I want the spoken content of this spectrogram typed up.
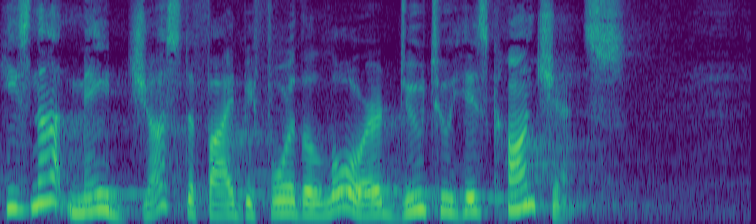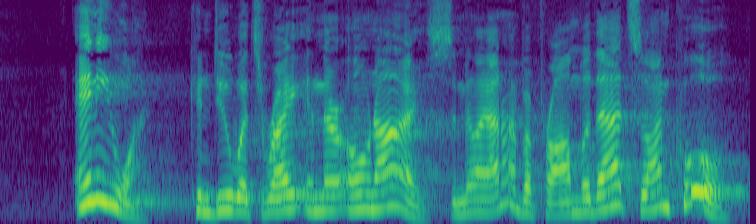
He's not made justified before the Lord due to his conscience. Anyone can do what's right in their own eyes and be like, I don't have a problem with that, so I'm cool.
